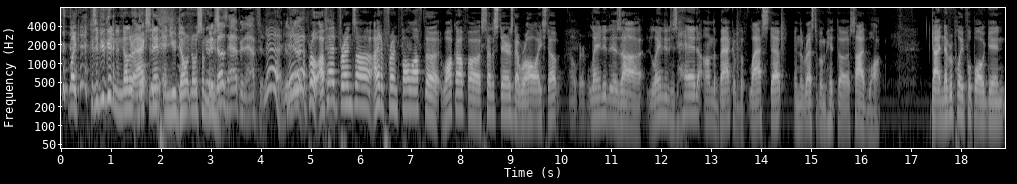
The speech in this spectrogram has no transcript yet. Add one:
like, because if you get in another accident and you don't know Dude, something, it does happen after. that. yeah, It really yeah, does. yeah, bro. I've had friends. Uh, I had a friend fall off the walk off a set of stairs that were all iced up. Oh, perfect. Landed his uh landed his head on the back of the last step, and the rest of him hit the sidewalk. Guy never played football again.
